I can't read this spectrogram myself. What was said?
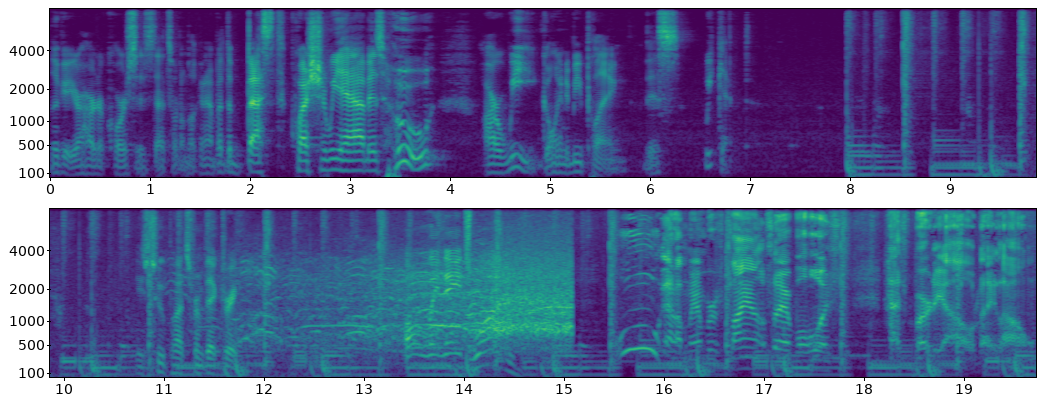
Look at your harder courses. That's what I'm looking at. But the best question we have is who are we going to be playing this weekend? He's two putts from victory. Only needs one. Ooh, got a members bounce there, boys. That's birdie all day long.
